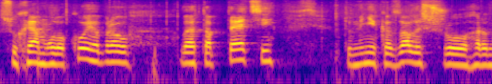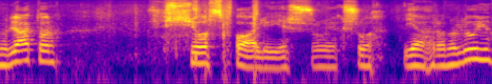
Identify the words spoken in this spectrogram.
сухе молоко, я брав в етаптеці, то мені казали, що гранулятор все спалює. Що якщо я гранулюю,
